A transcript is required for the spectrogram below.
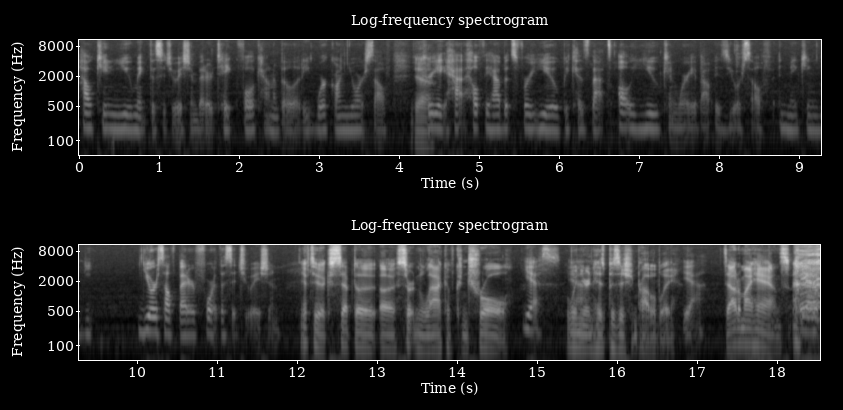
How can you make the situation better? Take full accountability. Work on yourself. Yeah. Create ha- healthy habits for you because that's all you can worry about is yourself and making yourself better for the situation. you have to accept a, a certain lack of control Yes. when yeah. you're in his position probably Yeah. it's out of my hands yeah,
